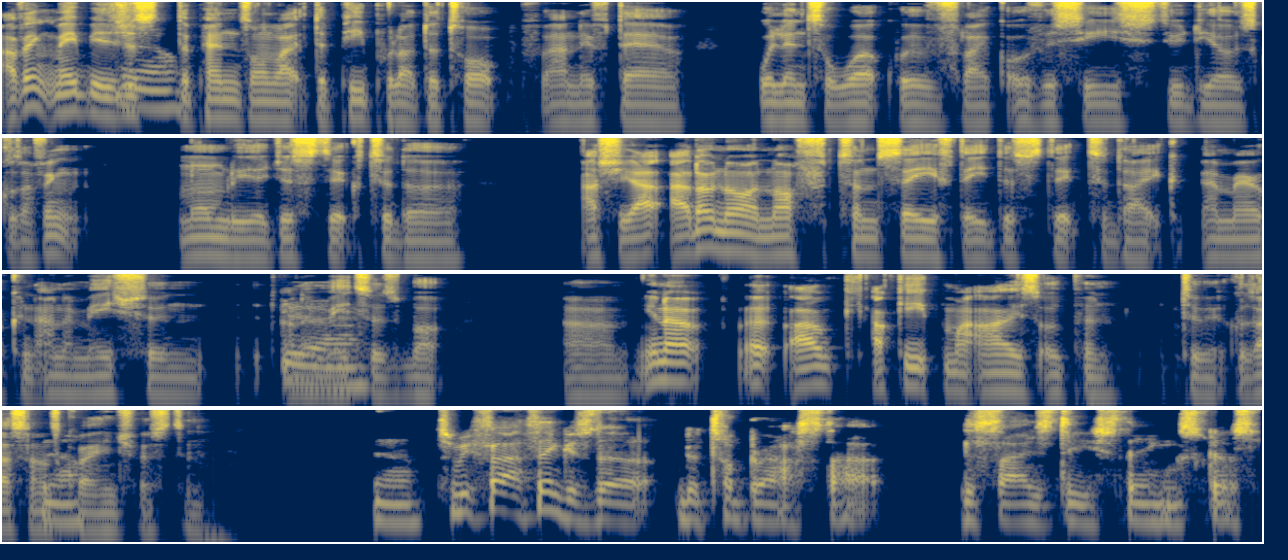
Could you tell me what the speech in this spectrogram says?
I think maybe it just Yeah. depends on like the people at the top and if they're willing to work with like overseas studios. Because I think normally they just stick to the. Actually, I, I don't know enough to say if they just stick to like American animation Yeah. animators, but um, you know, I'll I'll keep my eyes open to it because that sounds Yeah. quite interesting. Yeah. To be fair, I think it's the the top brass that decides these things because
